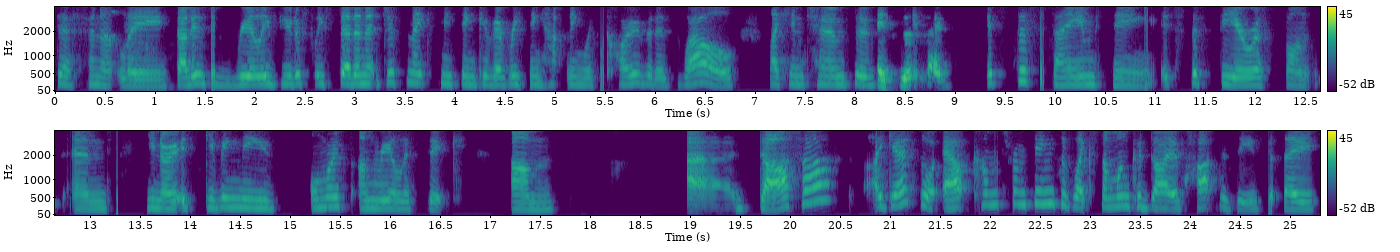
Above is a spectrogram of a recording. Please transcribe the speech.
Definitely. That is really beautifully said. And it just makes me think of everything happening with COVID as well. Like, in terms of it's the same. It's the same thing. It's the fear response. And, you know, it's giving these almost unrealistic um, uh, data I guess, or outcomes from things of like someone could die of heart disease, but they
